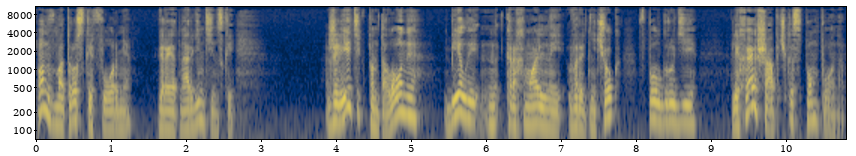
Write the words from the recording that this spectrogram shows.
Он в матросской форме, вероятно, аргентинской. Жилетик, панталоны, белый крахмальный воротничок в полгруди, лихая шапочка с помпоном.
